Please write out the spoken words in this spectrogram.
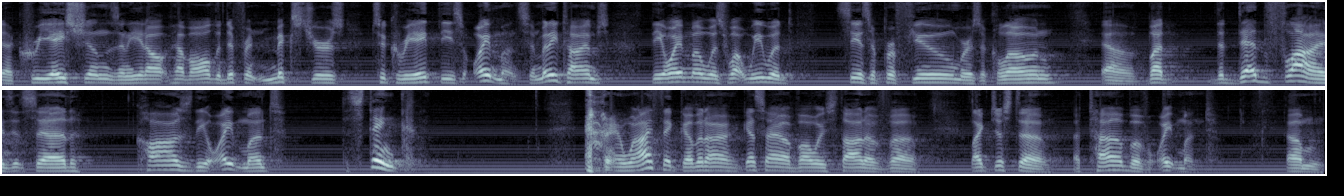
uh, creations and he'd all, have all the different mixtures to create these ointments. And many times the ointment was what we would see as a perfume or as a cologne. Uh, but the dead flies, it said, caused the ointment to stink. and when I think of it, I guess I have always thought of uh, like just a, a, tub of ointment. Um,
